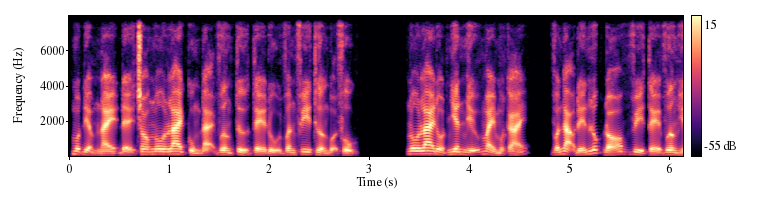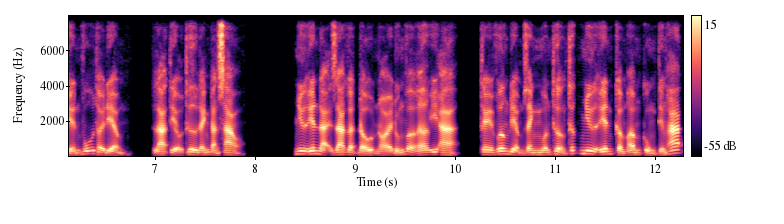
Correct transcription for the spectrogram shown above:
một điểm này để cho ngô lai cùng đại vương tử tề đủ vân phi thường bội phục. Ngô lai đột nhiên nhữ mày một cái vấn đạo đến lúc đó vì tề vương hiến vũ thời điểm, là tiểu thư đánh đàn sao? Như yên đại gia gật đầu nói đúng vờ ơ ia tề vương điểm danh muốn thưởng thức như yên cầm âm cùng tiếng hát,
